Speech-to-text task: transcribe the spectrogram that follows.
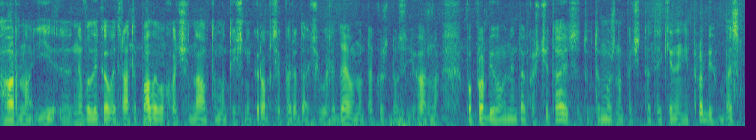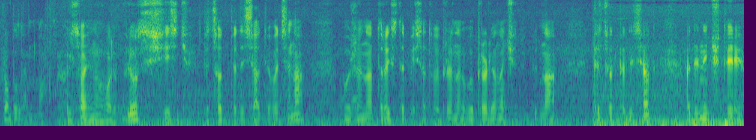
гарно і е, невелика витрата палива, хоч і на автоматичній коробці передач. Виглядає воно також досить гарно. По пробігу вони також читаються, тобто можна почитати, який на ній пробіг безпроблемно. Volkswagen Golf Plus 6550 його ціна. Вже на 350 виправлено, виправлено на 550. 1,4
